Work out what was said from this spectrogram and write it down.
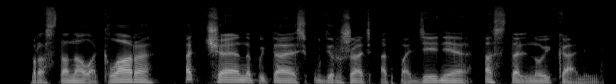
– простонала Клара, отчаянно пытаясь удержать от падения остальной камень.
